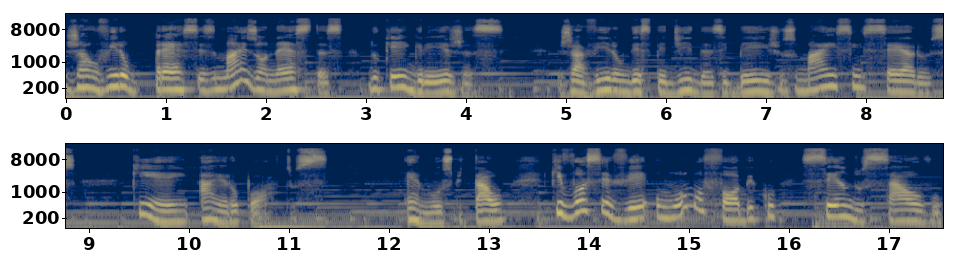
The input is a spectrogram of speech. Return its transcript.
já ouviram preces mais honestas do que igrejas. Já viram despedidas e beijos mais sinceros que em aeroportos. É no hospital que você vê um homofóbico sendo salvo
